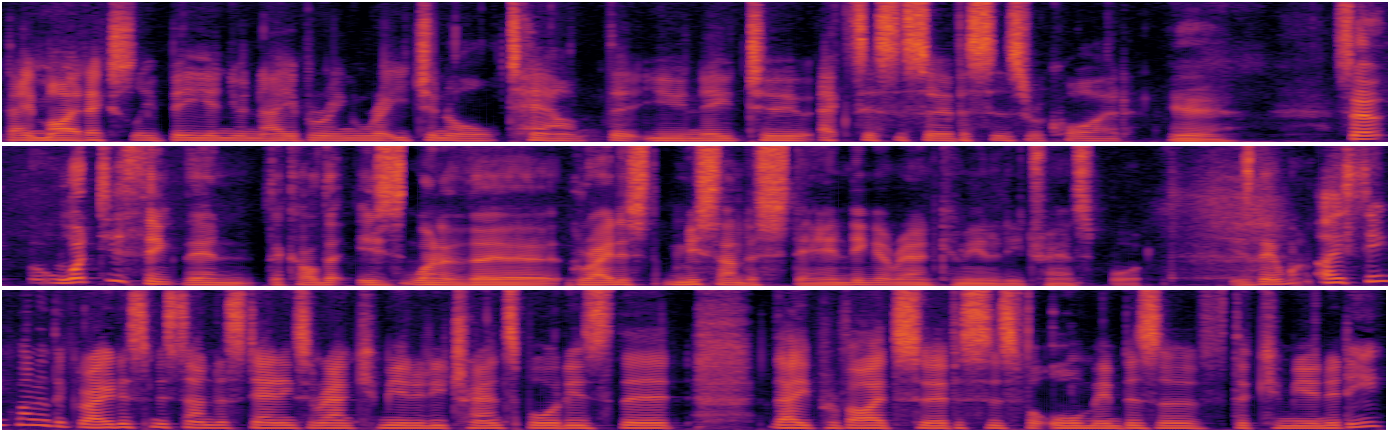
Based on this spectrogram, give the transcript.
They might actually be in your neighbouring regional town that you need to access the services required. Yeah. So, what do you think then, Nicole, that is one of the greatest misunderstanding around community transport? Is there one? I think one of the greatest misunderstandings around community transport is that they provide services for all members of the community,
